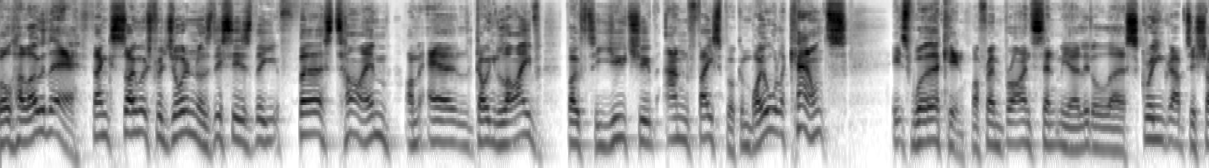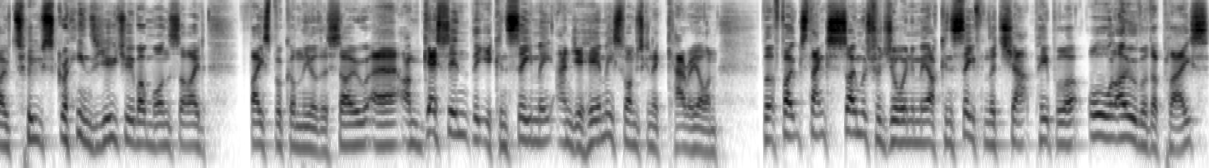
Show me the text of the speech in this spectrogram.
Well, hello there. Thanks so much for joining us. This is the first time I'm uh, going live both to YouTube and Facebook. And by all accounts, it's working. My friend Brian sent me a little uh, screen grab to show two screens YouTube on one side, Facebook on the other. So uh, I'm guessing that you can see me and you hear me. So I'm just going to carry on. But, folks, thanks so much for joining me. I can see from the chat people are all over the place.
